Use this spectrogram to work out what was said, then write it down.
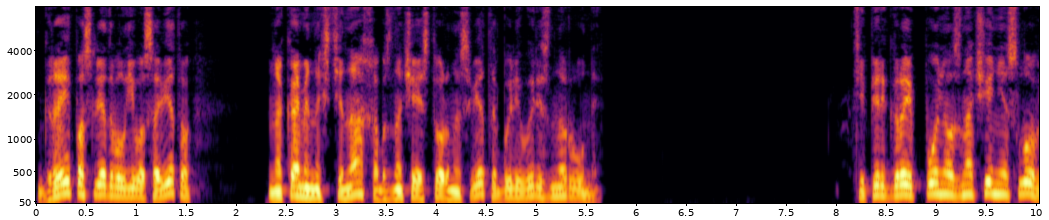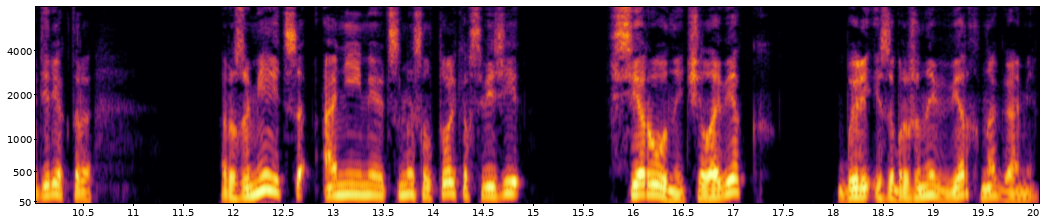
Грей последовал его совету. На каменных стенах, обозначая стороны света, были вырезаны руны. Теперь Грей понял значение слов директора. Разумеется, они имеют смысл только в связи все руны «человек» были изображены вверх ногами,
